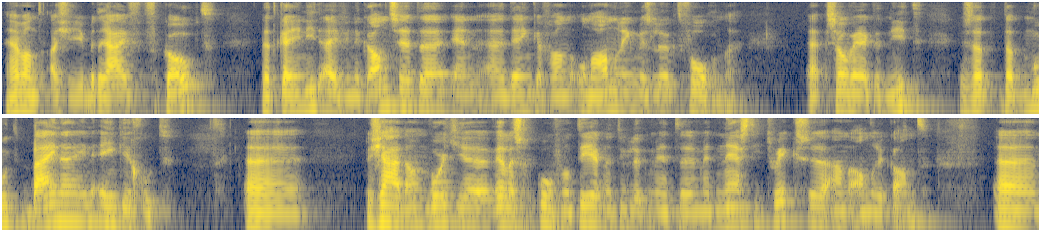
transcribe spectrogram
Want als je je bedrijf verkoopt, dat kan je niet even in de krant zetten en eh, denken van onderhandeling mislukt, volgende. Eh, zo werkt het niet. Dus dat, dat moet bijna in één keer goed. Eh, dus ja, dan word je wel eens geconfronteerd natuurlijk met, eh, met nasty tricks eh, aan de andere kant. Ehm,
